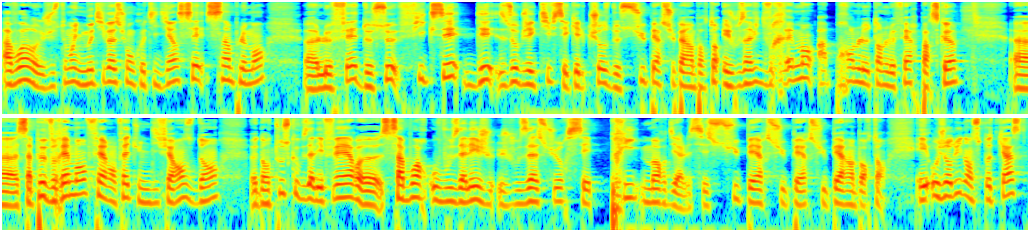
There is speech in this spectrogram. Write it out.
avoir justement une motivation au quotidien. C'est simplement euh, le fait de se fixer des objectifs. C'est quelque chose de super super important et je vous invite vraiment à prendre le temps de le faire parce que euh, ça peut vraiment faire en fait une différence dans, tout ce que vous allez faire. savoir où vous allez, je, je vous assure, c'est primordial. C'est super, super, super important. Et aujourd'hui, dans ce podcast,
